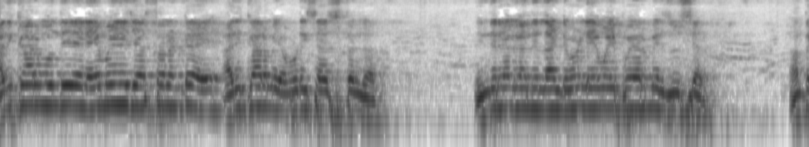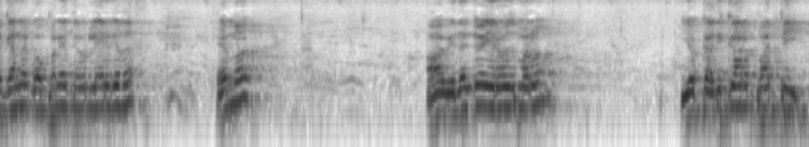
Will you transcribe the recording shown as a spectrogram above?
అధికారం ఉంది నేను ఏమైనా చేస్తానంటే అధికారం ఎవరికి శాశ్వతం కాదు. ఇందిరాగాంధీ లాంటి వాళ్ళు ఏమైపోయారో మీరు చూశారు. అంతకన్నా గొప్ప నేత ఎవరు లేరు కదా? ఏమా ఆ విధంగా ఈరోజు మనం ఈ యొక్క అధికార పార్టీ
